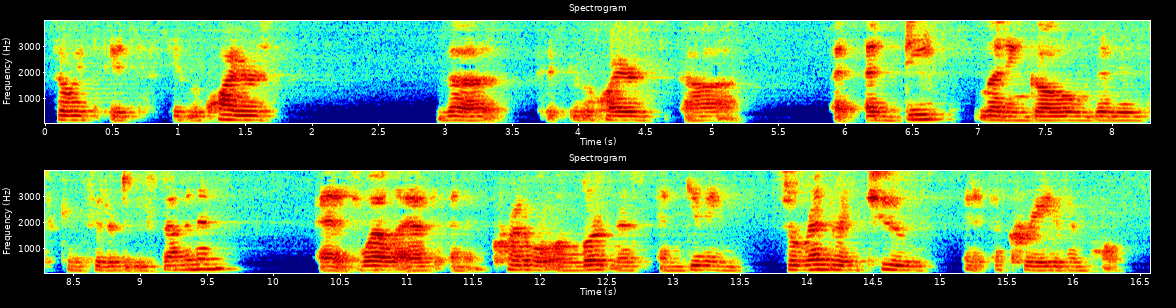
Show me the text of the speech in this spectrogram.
So it it's it requires the it requires uh, a, a deep letting go that is considered to be feminine, as well as an incredible alertness and giving surrendering to a creative impulse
